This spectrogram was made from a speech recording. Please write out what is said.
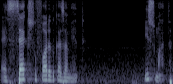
é sexo fora do casamento. Isso mata.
